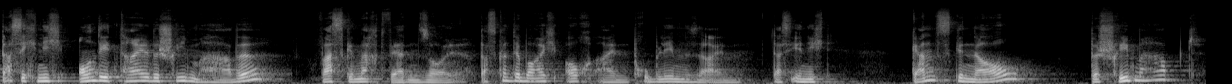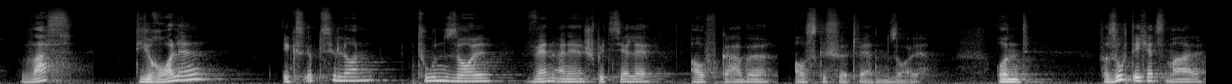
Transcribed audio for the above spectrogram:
dass ich nicht en Detail beschrieben habe, was gemacht werden soll. Das könnte bei euch auch ein Problem sein, dass ihr nicht ganz genau beschrieben habt, was die Rolle XY tun soll, wenn eine spezielle Aufgabe ausgeführt werden soll. Und versuch dich jetzt mal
